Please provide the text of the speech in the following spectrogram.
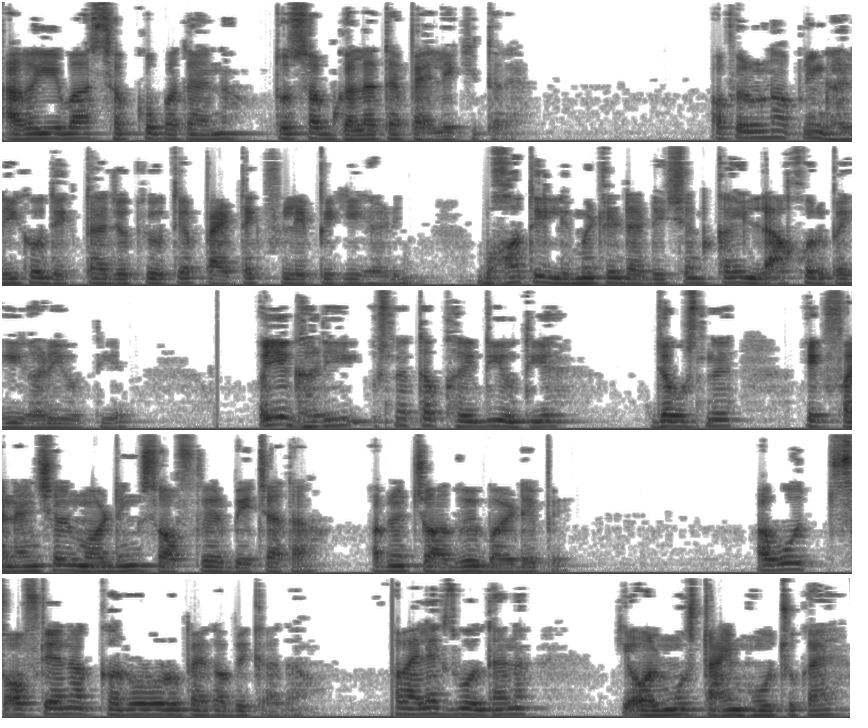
अगर ये बात सबको पता है ना तो सब गलत है पहले की तरह। और फिर उन्हें अपनी घड़ी को देखता है, जो कि होती है पैटेक फिलिपी की घड़ी। बहुत ही लिमिटेड एडिशन कई लाखों रुपए की घड़ी होती है। और ये घड़ी उसने तब खरीदी होती है, जब उसने एक फाइनेंशियल मॉडलिंग सॉफ्टवेयर बेचा था, अपने चौदहवें बर्थडे पे। अब वो सॉफ्टवेयर ना करोड़ों रुपए का बिका था। अब एलेक्स बोलता है ना कि ऑलमोस्ट टाइम हो चुका है,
